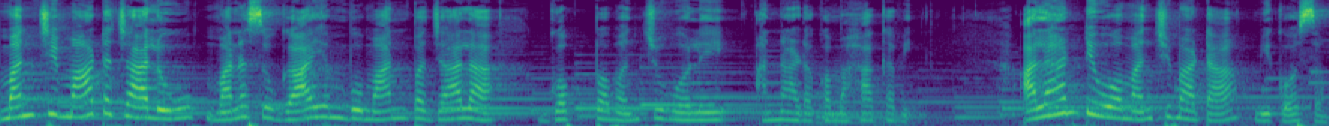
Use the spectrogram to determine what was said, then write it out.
మంచి మాట చాలు మనసు గాయంబు మాన్పజాల గొప్ప మంచువోలే అన్నాడొక మహాకవి. అలాంటి ఓ మంచి మాట మీకోసం.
